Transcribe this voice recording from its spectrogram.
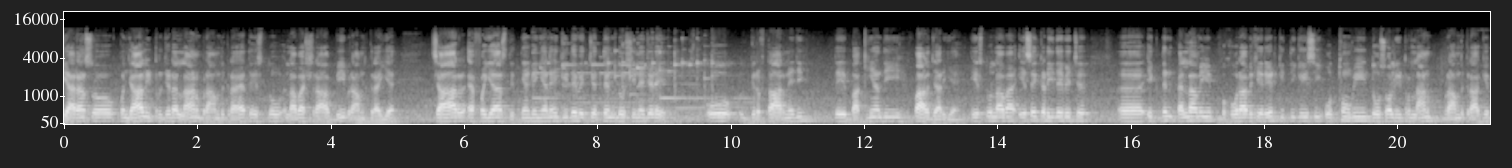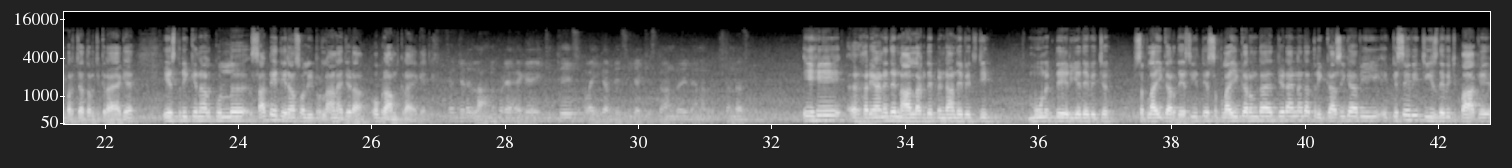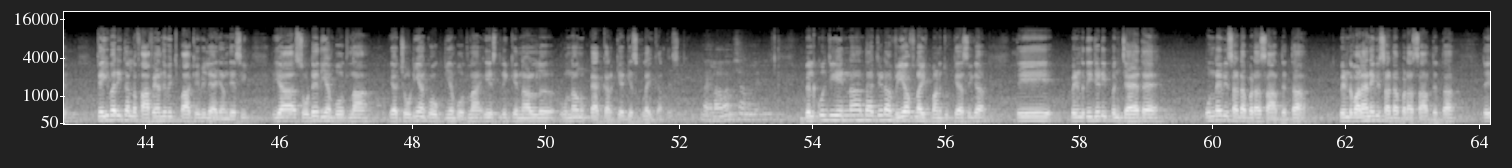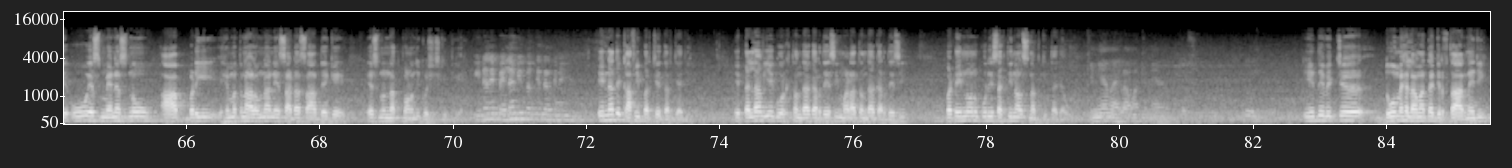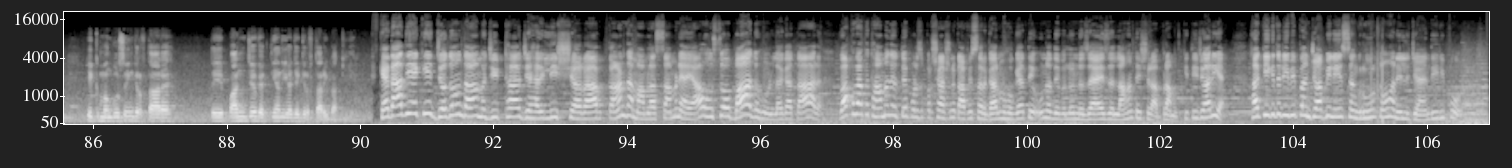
1150 ਲੀਟਰ ਜਿਹੜਾ ਲਾਹਣ ਬਰਾਮਦ ਕਰਾਇਆ ਤੇ ਇਸ ਤੋਂ ਇਲਾਵਾ ਸ਼ਰਾਬ ਵੀ ਬਰਾਮਦ ਕਰਾਈ ਹੈ। ਚਾਰ ਐਫ ਆਈ ਆਰਸ ਦਿੱਤੀਆਂ ਗਈਆਂ ਨੇ, ਜਿਹਦੇ ਵਿੱਚ ਤਿੰਨ ਦੋਸ਼ੀ ਨੇ ਜਿਹੜੇ, ਉਹ ਗ੍ਰਿਫਤਾਰ ਨੇ ਜੀ। ਤੇ ਬਾਕੀਆਂ ਦੀ ਭਾਲ ਜਾਰੀ ਹੈ। ਇਸ ਤੋਂ ਇਲਾਵਾ ਇਸੇ ਕੜੀ ਦੇ ਵਿੱਚ ਇੱਕ ਦਿਨ ਪਹਿਲਾਂ ਵੀ ਬਖੋਰਾ ਵਿਖੇ ਰੇਡ ਕੀਤੀ ਗਈ ਸੀ। ਉੱਥੋਂ ਵੀ 200 ਲੀਟਰ ਲਾਹਣ ਬਰਾਮਦ ਕਰਾ ਕੇ ਪਰਚਾ ਦਰਜ ਕਰਾਇਆ ਗਿਆ। ਇਸ ਤਰੀਕੇ ਨਾਲ ਕੁੱਲ 1350 ਲੀਟਰ ਲਾਹਣ ਹੈ ਜਿਹੜਾ ਉਹ ਬਰਾਮਦ ਕਰਾਇਆ ਗਿਆ। ਜੀ ਸਰ ਜਿਹੜਾ ਲਾਹਨ ਫੜਿਆ ਹੈਗਾ ਇਹ ਕਿੱਥੇ ਸਪਲਾਈ ਕਰਦੇ ਸੀ ਜਾਂ ਕਿਸ ਤਰ੍ਹਾਂ ਦਾ ਇਹਦਾ ਨਾਲ ਧੰਦਾ ਸੀ? ਇਹ ਹਰਿਆਣੇ ਦੇ ਨਾਲ ਲੱਗਦੇ ਪਿੰਡਾਂ ਦੇ ਵਿੱਚ ਜੀ ਮੂਨਕ ਦੇ ਏਰੀਏ ਦੇ ਵਿੱਚ। ਸਪਲਾਈ ਕਰਦੇ ਸੀ ਤੇ ਸਪਲਾਈ ਕਰਨ ਦਾ ਜਿਹੜਾ ਇਹਨਾਂ ਦਾ ਤਰੀਕਾ ਸੀਗਾ ਵੀ ਕਿਸੇ ਵੀ ਚੀਜ਼ ਦੇ ਵਿੱਚ ਪਾ ਕੇ ਕਈ ਵਾਰੀ ਤਾਂ ਲਿਫਾਫਿਆਂ ਦੇ ਵਿੱਚ ਪਾ ਕੇ ਵੀ ਲੈ ਜਾਂਦੇ ਸੀ ਜਾਂ ਸੋਡੇ ਦੀਆਂ ਬੋਤਲਾਂ ਜਾਂ ਛੋਟੀਆਂ ਕੋਕ ਦੀਆਂ ਬੋਤਲਾਂ ਇਸ ਤਰੀਕੇ ਨਾਲ ਉਹਨਾਂ ਨੂੰ ਪੈਕ ਕਰਕੇ ਅੱਗੇ ਸਪਲਾਈ ਕਰਦੇ ਸੀ। ਮਹਿਲਾਵਾਂ ਵੀ ਸ਼ਾਮਲ ਹੈ ਬਿਲਕੁਲ ਜੀ ਇਹਨਾਂ ਦਾ ਜਿਹੜਾ ਵੇ ਆਫ ਲਾਈਫ ਬਣ ਚੁੱਕਿਆ ਸੀਗਾ ਤੇ ਪਿੰਡ ਦੀ ਜਿਹੜੀ ਪੰਚਾਇਤ ਹੈ ਉਹਨੇ ਵੀ ਸਾਡਾ ਬੜਾ ਸਾਥ ਦਿੱਤਾ ਪਿੰਡ ਵਾਲਿਆਂ ਨੇ ਵੀ ਸਾਡਾ ਬੜਾ ਸਾਥ ਦਿੱਤਾ। ਤੇ ਉਹ ਇਸ ਮੈਨਸ ਨੂੰ ਆਪ ਬੜੀ ਹਿੰਮਤ ਨਾਲ ਉਹਨਾਂ ਨੇ ਸਾਡਾ ਸਾਥ ਦੇ ਕੇ ਇਸ ਨੂੰ ਨੱਕ ਪਾਉਣ ਦੀ ਕੋਸ਼ਿਸ਼ ਕੀਤੀ ਹੈ। ਇਹਨਾਂ ਦੇ ਪਹਿਲਾਂ ਵੀ ਪਰਚੇ ਦਰਜ ਨੇ ਜੀ। ਇਹਨਾਂ ਤੇ ਕਾਫੀ ਪਰਚੇ ਦਰਜ ਹੈ ਜੀ। ਇਹ ਪਹਿਲਾਂ ਵੀ ਇਹ ਗੋਰਖ ਧੰਦਾ ਕਰਦੇ ਸੀ ਮਾੜਾ ਧੰਦਾ ਕਰਦੇ ਸੀ ਬਟ ਇਹਨਾਂ ਨੂੰ ਪੂਰੀ ਸਖਤੀ ਨਾਲ ਸਨੱਪ ਕੀਤਾ ਜਾਊਗਾ। ਕਿੰਨੀਆਂ ਮਹਿਲਾਵਾਂ ਕਿੰਨੀਆਂ ਇਹਦੇ ਵਿੱਚ ਦੋ ਮਹਿਲਾਵਾਂ ਤਾਂ ਗ੍ਰਿਫਤਾਰ ਨੇ ਜੀ ਇੱਕ ਮੰਗੂ ਸਿੰਘ ਗ੍ਰਿਫਤਾਰ ਹੈ ਤੇ ਪੰਜ ਵਿਅਕਤੀਆਂ ਦੀ ਹਜੇ ਗ੍ਰਿਫਤਾਰੀ ਬਾਕੀ ਹੈ। ਕਹਿ ਦੱਸ ਦਈਏ ਕਿ ਜਦੋਂ ਦਾ ਮਜੀਠਾ ਜ਼ਹਿਰੀਲੀ ਸ਼ਰਾਬ ਕਾਂਡ ਦਾ ਮਾਮਲਾ ਸਾਹਮਣੇ ਆਇਆ, ਉਸ ਤੋਂ ਬਾਅਦ ਹੁਣ ਲਗਾਤਾਰ ਵੱਖ-ਵੱਖ ਥਾਵਾਂ ਦੇ ਉੱਤੇ ਪੁਲਿਸ ਪ੍ਰਸ਼ਾਸਨ ਕਾਫੀ ਸਰਗਰਮ ਹੋ ਗਿਆ ਤੇ ਉਹਨਾਂ ਦੇ ਵੱਲੋਂ ਨਜਾਇਜ਼ ਲਾਹਾਂ ਤੇ ਸ਼ਰਾਬ ਬਰਾਮਦ ਕੀਤੀ ਜਾ ਰਹੀ ਹੈ। ਹਕੀਕਤ ਟੀਵੀ ਪੰਜਾਬੀ ਲਈ ਸੰਗਰੂਰ ਤੋਂ ਅਨਿਲ ਜੈਨ ਦੀ ਰਿਪੋਰਟ।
